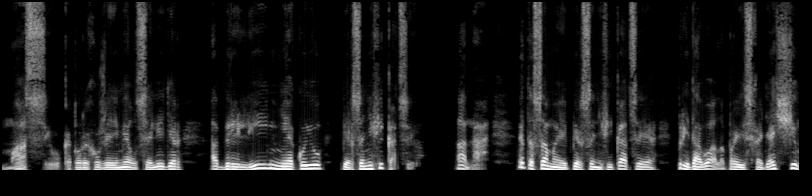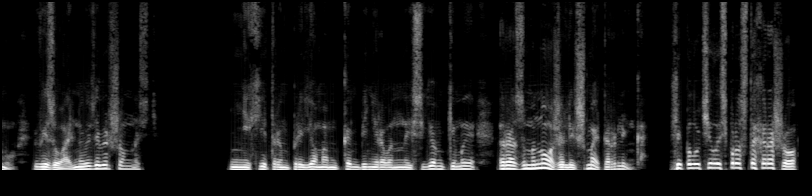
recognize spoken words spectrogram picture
Массы, у которых уже имелся лидер, обрели некую персонификацию. Она, эта самая персонификация, придавала происходящему визуальную завершенность. Нехитрым приемом комбинированной съемки мы размножили Шметерлинга. И получилось просто хорошо.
